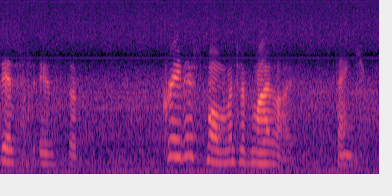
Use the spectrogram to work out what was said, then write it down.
this is the greatest moment of my life. Thank you.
